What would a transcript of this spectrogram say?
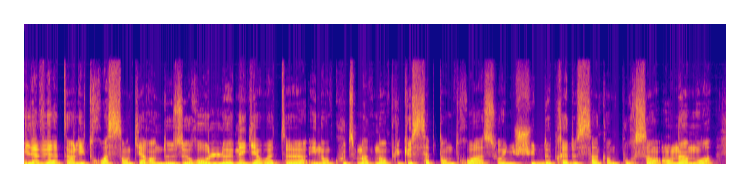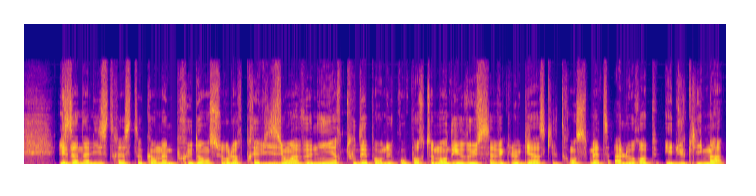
Il avait atteint les 342 euros le mégawattheure et n'en coûte maintenant plus que 73, soit une chute de près de 50% en un mois. Les analystes restent quand même prudents sur leurs prévisions à venir. Tout dépend du comportement des Russes avec le gaz qu'ils transmettent à l'Europe et du climat.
